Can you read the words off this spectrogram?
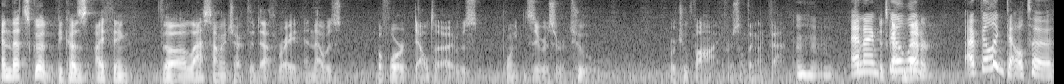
And that's good because I think the last time I checked the death rate, and that was before Delta, it was 0.002 or 25 or something like that. hmm And I it's feel gotten like better. I feel like Delta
